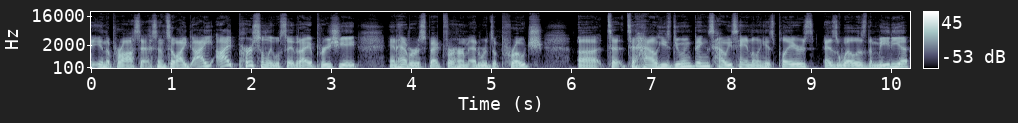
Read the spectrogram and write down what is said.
in the process. And so I, I, I, personally will say that I appreciate and have a respect for Herm Edwards' approach uh, to, to how he's doing things, how he's handling his players, as well as the media.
